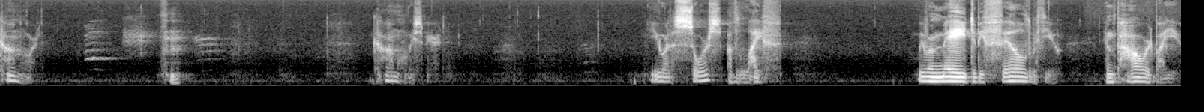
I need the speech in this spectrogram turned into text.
Come, Lord. Hmm. Come, Holy Spirit. You are the source of life. We were made to be filled with you, empowered by you.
